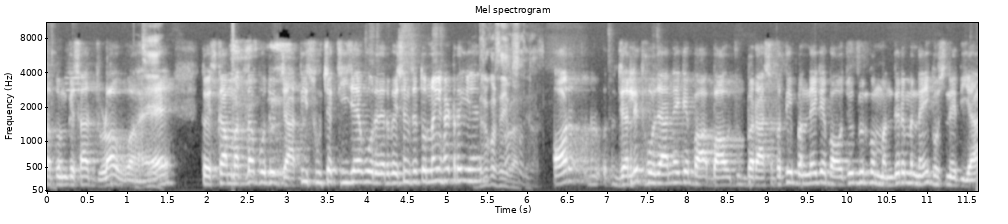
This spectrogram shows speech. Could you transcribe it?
शब्द उनके साथ जुड़ा हुआ है तो इसका मतलब वो जो जाति सूचक चीज़ है वो रिजर्वेशन से तो नहीं हट रही है। बिल्कुल सही बात है। और जलित हो जाने के बावजूद राष्ट्रपति बनने के बावजूद भी उनको मंदिर में नहीं घुसने दिया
